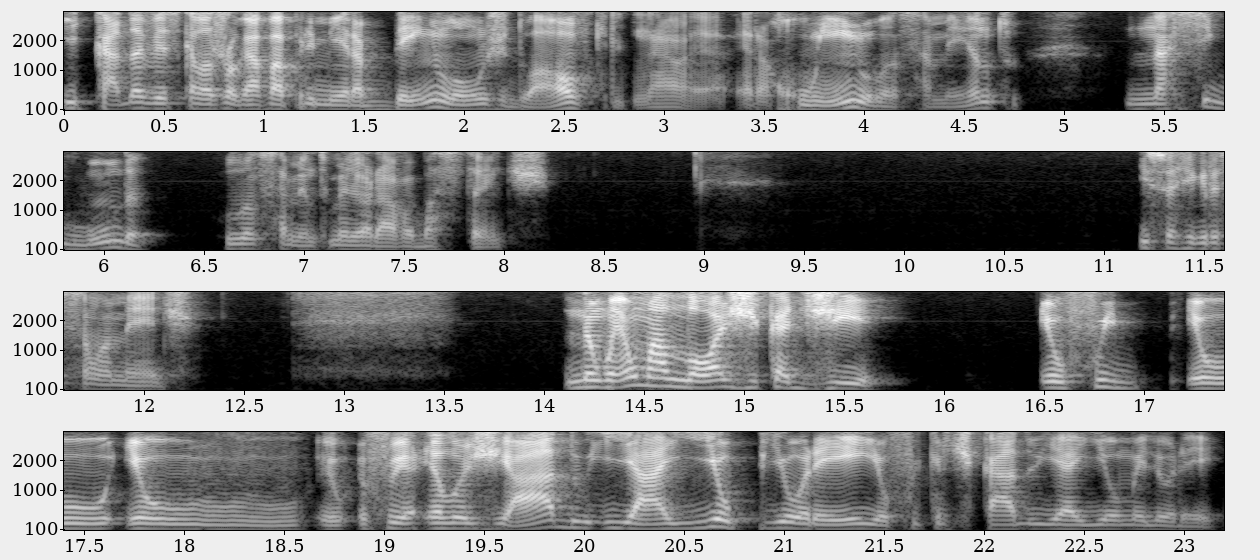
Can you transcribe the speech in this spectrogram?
E cada vez que ela jogava a primeira bem longe do alvo, que era ruim o lançamento, na segunda o lançamento melhorava bastante. Isso é regressão à média. Não é uma lógica de eu fui eu, eu, eu, eu fui elogiado e aí eu piorei, eu fui criticado e aí eu melhorei.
